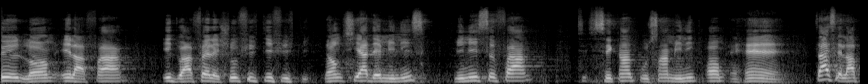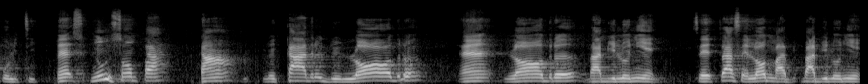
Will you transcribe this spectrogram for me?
que l'homme et la femme, ils doivent faire les choses 50-50. Donc, s'il y a des ministres, ministres femmes, 50% ministres hommes, eh, eh. ça c'est la politique. Mais nous ne sommes pas dans le cadre de l'ordre, hein, l'ordre babylonien. Ça, c'est l'ordre babylonien.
